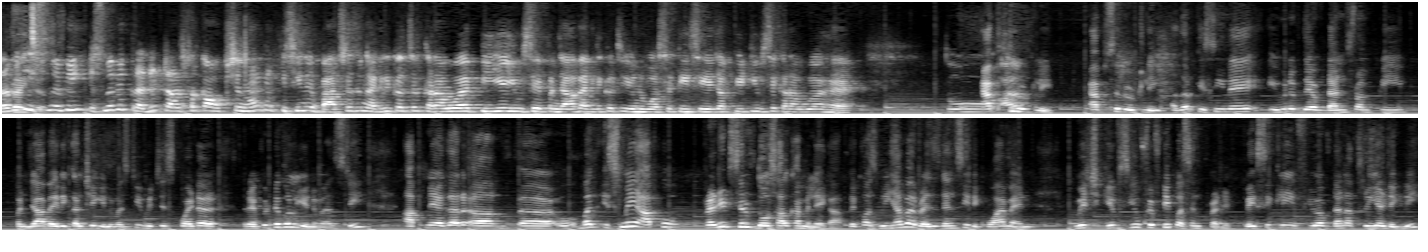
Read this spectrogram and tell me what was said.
रवि इसमें भी इसमें भी क्रेडिट ट्रांसफ़र का ऑप्शन है अगर किसी ने बैचलर्स इन एग्रीकल्चर करा हुआ है पीएयू से पंजाब एग्रीकल्चर यूनिवर्सिटी से या पीटीयू से करा हुआ है तो एब्सोल्युटली एब्सोल्युटली अगर किसी ने even if they have done from P Punjab agriculture university which is quite a reputable university आपने अगर बस इसमें आपको क्रेडिट सिर्फ़ दो साल का मिलेगा because we have a residency requirement which gives you 50 percent credit basically if you have done a three year degree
